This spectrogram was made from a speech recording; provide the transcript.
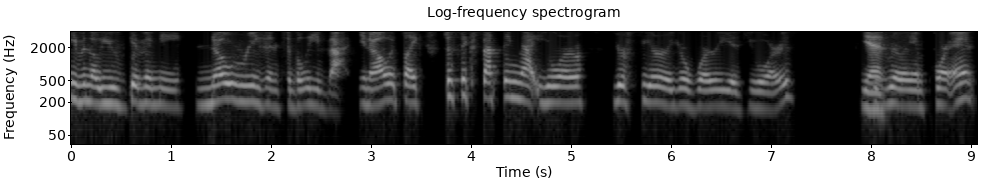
even though you've given me no reason to believe that. You know, it's like just accepting that your your fear or your worry is yours yes. is really important.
